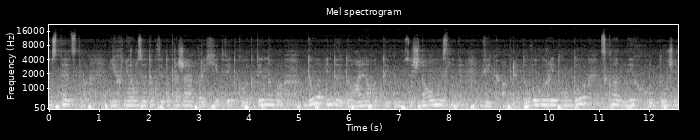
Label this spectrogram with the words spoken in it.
мистецтва. Їхній розвиток відображає перехід від колективного до індивідуального типу музичного мислення, від обрядового ритму до складних художніх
